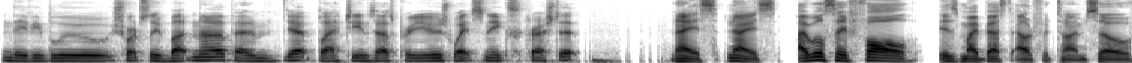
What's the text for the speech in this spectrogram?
navy blue short sleeve button up, and yeah, black jeans as per usual, white sneaks, crushed it. Nice, nice. I will say fall is my best outfit time, so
